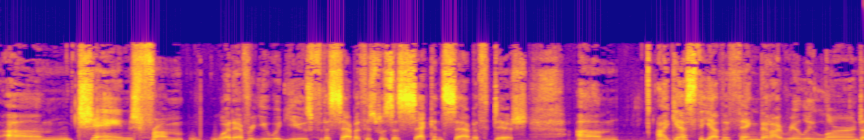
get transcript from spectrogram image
um, change from whatever you would use for the Sabbath. This was a second Sabbath dish. Um, I guess the other thing that I really learned,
